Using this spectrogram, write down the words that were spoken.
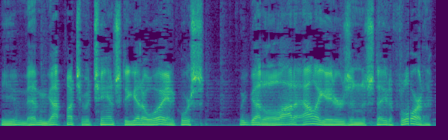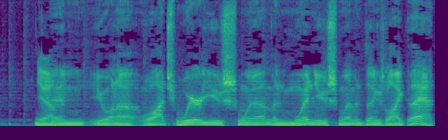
you haven't got much of a chance to get away. And of course, we've got a lot of alligators in the state of Florida. Yeah. And you want to watch where you swim and when you swim and things like that.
